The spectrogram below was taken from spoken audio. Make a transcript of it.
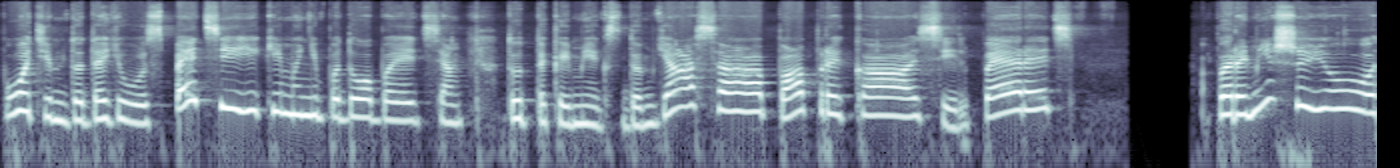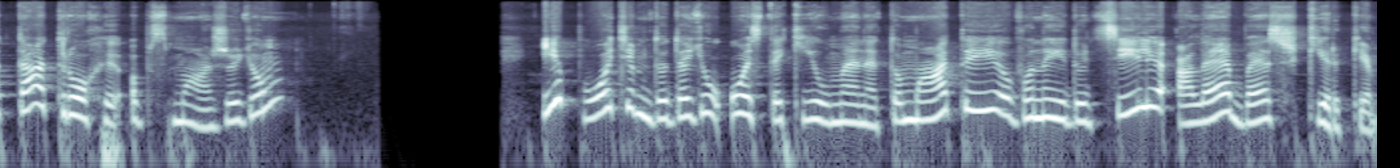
Потім додаю спеції, які мені подобаються. Тут такий мікс до м'яса, паприка, сіль, перець. Перемішую та трохи обсмажую. І потім додаю ось такі у мене томати. Вони йдуть цілі, але без шкірки.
